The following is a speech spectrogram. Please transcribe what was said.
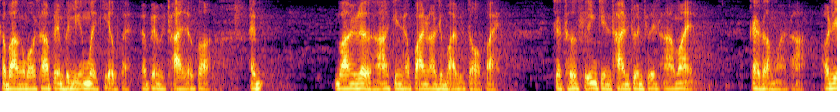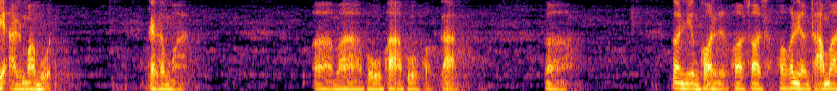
ตาบานก็บอกถ้าเป็นผู้หญิงไม่เกี่ยวกันถ้าเป็นผู้ชายแล้วก็ให้ บางเลิกหากินทางปานอธิบายไปต่อไป จะถือศีลกินทานจนชีวิตหาไม่แกก็มาถามพอดีอาจมาบวชแกก็มาเอ่อมาปูผ้าปูผากาบเอ่อก็นิมพอพอทอดพอเขาเรียนถามว่า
